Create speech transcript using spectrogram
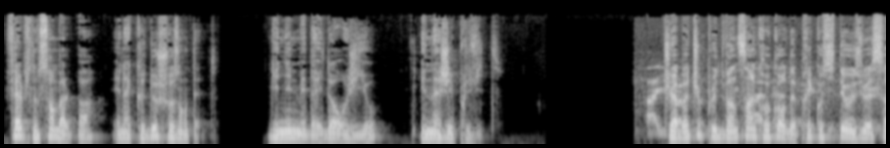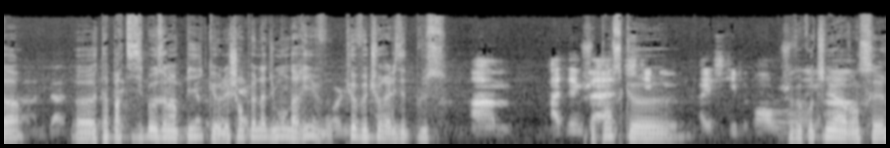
Phelps ne s'emballe pas et n'a que deux choses en tête. Gagner une médaille d'or au JO et nager plus vite. Tu as battu plus de 25 records de précocité aux USA. Euh, tu as participé aux Olympiques, les championnats du monde arrivent. Que veux-tu réaliser de plus? Je pense que je veux continuer à avancer.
